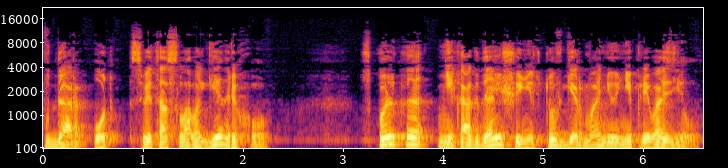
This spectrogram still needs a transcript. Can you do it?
в дар от Святослава Генриху, сколько никогда еще никто в Германию не привозил.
